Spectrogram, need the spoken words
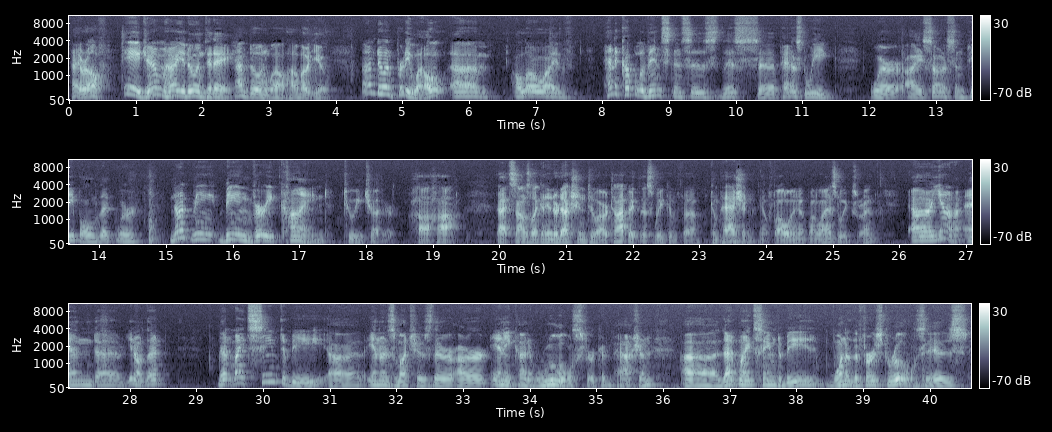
Hey, Ralph. Hey, Jim, how are you doing today? I'm doing well. How about you? I'm doing pretty well. Um, although I've had a couple of instances this uh, past week where I saw some people that were not being being very kind to each other. Ha ha. That sounds like an introduction to our topic this week of uh, compassion. You know, following up on last week's, right? Uh, yeah, and uh, you know that that might seem to be, uh, in as much as there are any kind of rules for compassion, uh, that might seem to be one of the first rules is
